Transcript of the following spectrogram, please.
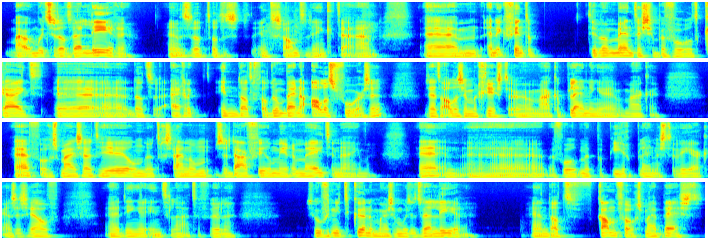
maar we moeten ze dat wel leren. Dus dat, dat is het interessante, denk ik, daaraan. Ehm, en ik vind op dit moment, als je bijvoorbeeld kijkt, eh, dat we eigenlijk in dat geval doen bijna alles voor ze. We zetten alles in register, we maken planningen, we maken... Volgens mij zou het heel nuttig zijn om ze daar veel meer in mee te nemen. En eh, bijvoorbeeld met papieren planners te werken en ze zelf eh, dingen in te laten vullen. Ze hoeven het niet te kunnen, maar ze moeten het wel leren. En dat kan volgens mij best.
